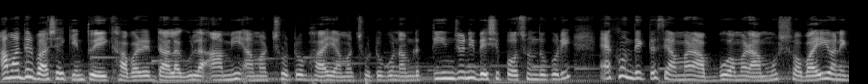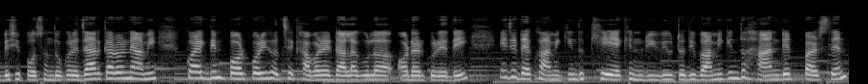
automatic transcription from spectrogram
আমাদের বাসায় কিন্তু এই খাবারের ডালাগুলো আমি, আমার ছোট ভাই, আমার ছোট বোন, আমরা তিনজনই বেশি পছন্দ করি। এখন দেখতেছি আমার আব্বু, আমার আম্মু সবাই অনেক বেশি পছন্দ করে, যার কারণে আমি কয়েকদিন পর পরই হচ্ছে খাবারের ডালাগুলো অর্ডার করে দেই। এই যে দেখো, আমি কিন্তু খেয়ে এখন রিভিউটা দিব। আমি কিন্তু হান্ড্রেড পার্সেন্ট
